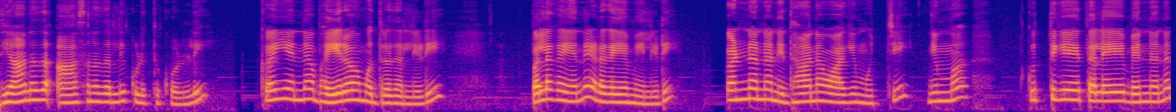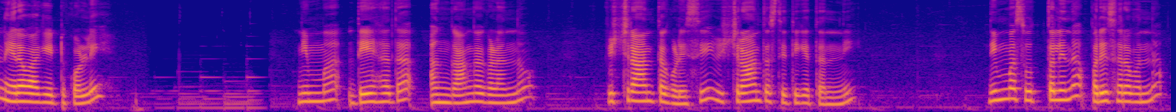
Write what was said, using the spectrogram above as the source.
ಧ್ಯಾನದ ಆಸನದಲ್ಲಿ ಕುಳಿತುಕೊಳ್ಳಿ. ಕೈಯನ್ನು ಭೈರವ ಮುದ್ರದಲ್ಲಿಡಿ, ಬಲಗೈಯನ್ನು ಎಡಗೈಯ ಮೇಲಿಡಿ. ಕಣ್ಣನ್ನು ನಿಧಾನವಾಗಿ ಮುಚ್ಚಿ, ನಿಮ್ಮ ಕುತ್ತಿಗೆ, ತಲೆ, ಬೆನ್ನನ್ನು ನೇರವಾಗಿ ಇಟ್ಟುಕೊಳ್ಳಿ. ನಿಮ್ಮ ದೇಹದ ಅಂಗಾಂಗಗಳನ್ನು ವಿಶ್ರಾಂತಗೊಳಿಸಿ, ವಿಶ್ರಾಂತ ಸ್ಥಿತಿಗೆ ತನ್ನಿ. ನಿಮ್ಮ ಸುತ್ತಲಿನ ಪರಿಸರವನ್ನು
